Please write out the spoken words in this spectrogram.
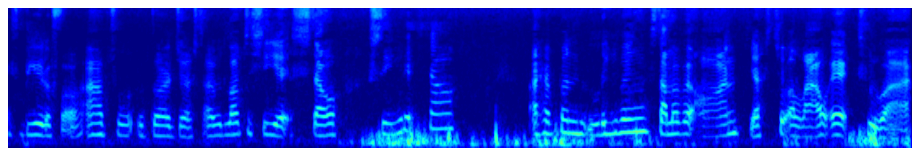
it's beautiful, absolutely gorgeous. I would love to see it self seed itself. I have been leaving some of it on just to allow it to uh,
